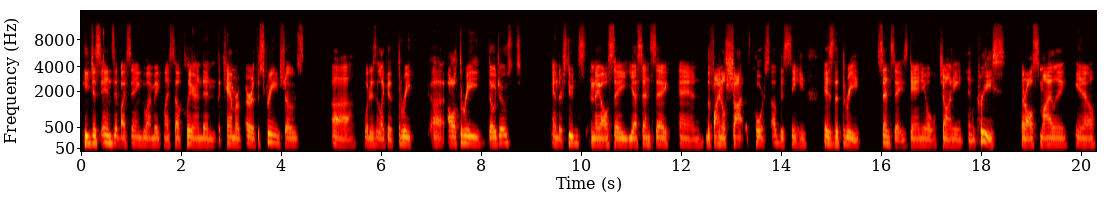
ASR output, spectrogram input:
he just ends it by saying do i make myself clear and then the camera or the screen shows uh what is it like a three uh all three dojos and their students and they all say yes sensei and the final shot of course of the scene is the three senseis daniel johnny and Kreese they're all smiling you know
